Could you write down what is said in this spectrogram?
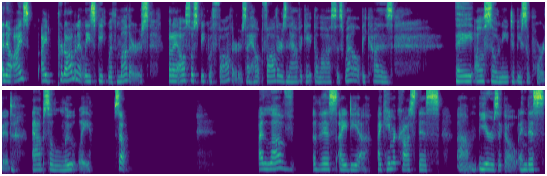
And now I, I predominantly speak with mothers, but I also speak with fathers. I help fathers navigate the loss as well because they also need to be supported. Absolutely. So, I love this idea. I came across this um, years ago, and this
